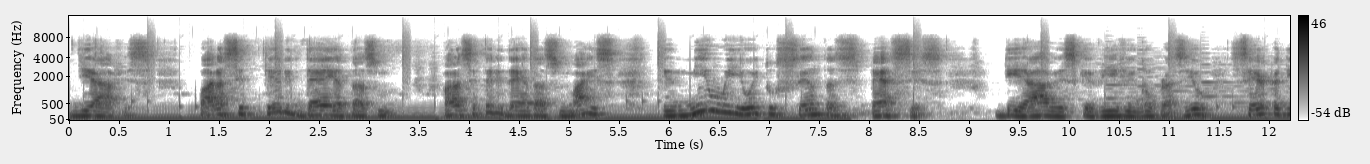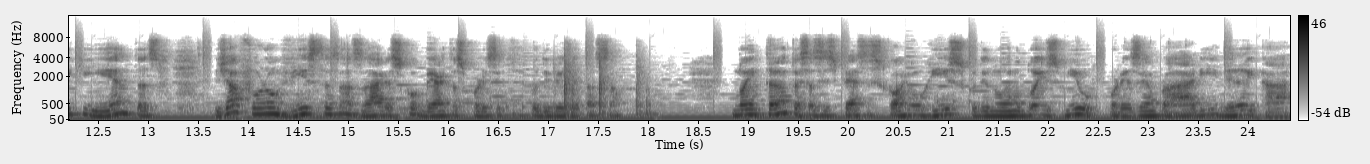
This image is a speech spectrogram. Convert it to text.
de aves. Para se ter ideia das, para se ter ideia das mais de 1.800 espécies de aves que vivem no Brasil, cerca de 500 já foram vistas nas áreas cobertas por esse tipo de vegetação. No entanto, essas espécies correm o risco de, no ano 2000, por exemplo, a, ariranha, a,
